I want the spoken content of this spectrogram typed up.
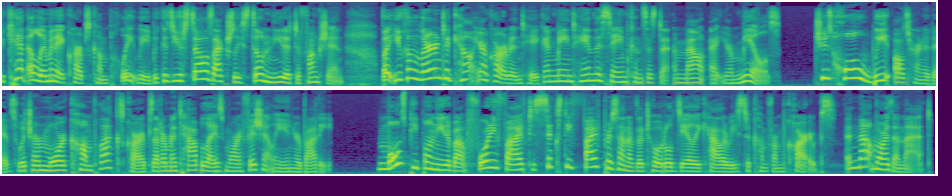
You can't eliminate carbs completely because your cells actually still need it to function, but you can learn to count your carb intake and maintain the same consistent amount at your meals. Choose whole wheat alternatives, which are more complex carbs that are metabolized more efficiently in your body. Most people need about 45 to 65% of their total daily calories to come from carbs, and not more than that.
